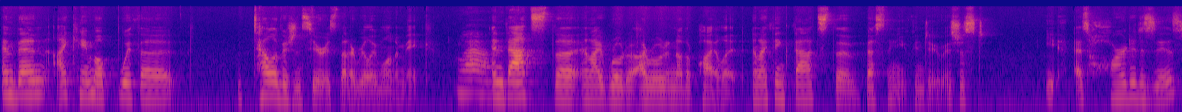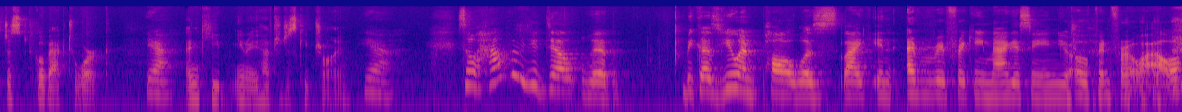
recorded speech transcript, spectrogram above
And then I came up with a television series that I really want to make. Wow. And that's the and I wrote a, I wrote another pilot and I think that's the best thing you can do is just as hard as it is just go back to work yeah. and keep you know you have to just keep trying Yeah. So how have you dealt with because you and Paul was like in every freaking magazine you opened for a while,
